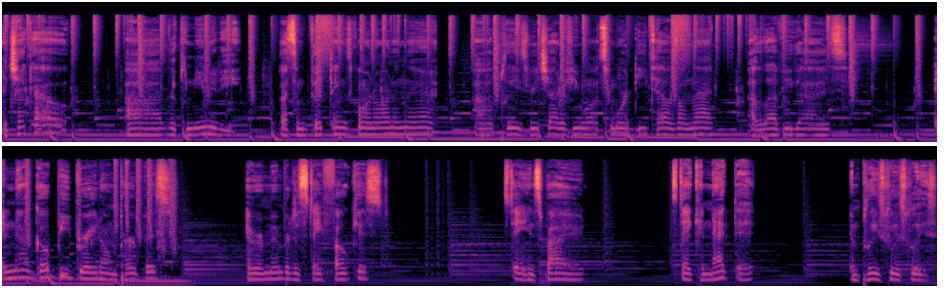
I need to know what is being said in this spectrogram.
and check out uh, the community. Got some good things going on in there. Uh, please reach out if you want some more details on that. I love you guys. And now go be great on purpose. And remember to stay focused, stay inspired, stay connected. And please, please, please,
